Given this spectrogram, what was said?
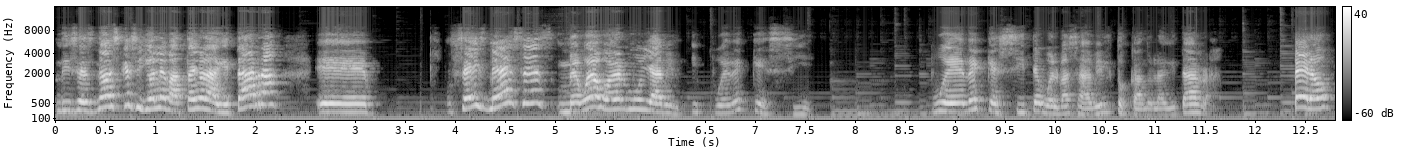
dices, no, es que si yo le batallo la guitarra, eh, seis meses me voy a volver muy hábil. Y puede que sí, puede que sí te vuelvas hábil tocando la guitarra. Pero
